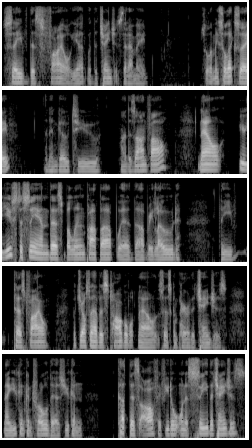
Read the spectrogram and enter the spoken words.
saved this file yet with the changes that I made. So let me select save and then go to my design file. Now you're used to seeing this balloon pop up with uh, reload the test file. But you also have this toggle now that says compare the changes. Now you can control this. You can cut this off if you don't want to see the changes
